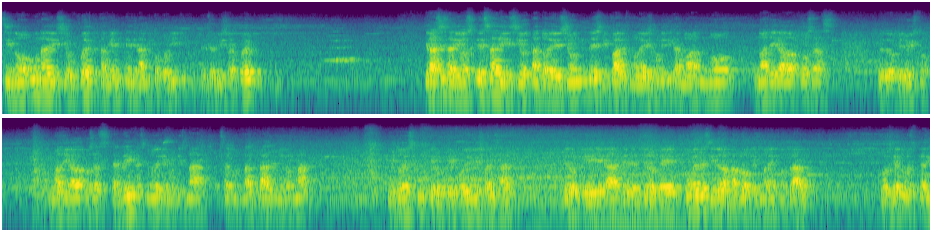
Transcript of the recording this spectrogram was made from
sino una división fuerte también en el ámbito político, del servicio al pueblo. Gracias a Dios esa división, tanto la división espiritual como la división política, no ha, no, no ha llegado a cosas, desde lo que yo he visto, no ha llegado a cosas terribles, que dice que no es nada, es algo natural, muy normal. Entonces, como que lo que he podido visualizar de lo que he llegado, de, de lo que, cómo he recibido la parroquia, cómo la he encontrado. Por cierto, pues casi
